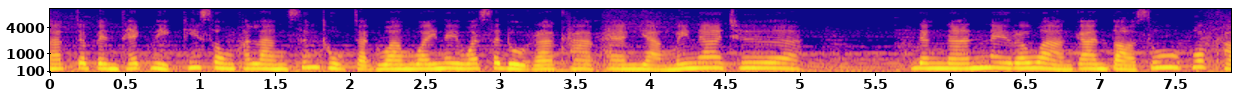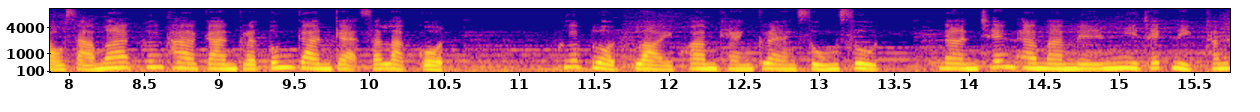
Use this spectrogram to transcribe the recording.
มักจะเป็นเทคนิคที่ทรงพลังซึ่งถูกจัดวางไว้ในวัสดุราคาแพงอย่างไม่น่าเชื่อ ดังนั้นในระหว่างการต่อสู้พวกเขาสามารถพึ่งพาการกระตุ้นการแกะสลักกฎเพื่อปลดปล่อยความแข็งแกร่งสูงสุด นานเช่นอามาเมนมีเทคนิคทั้ง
